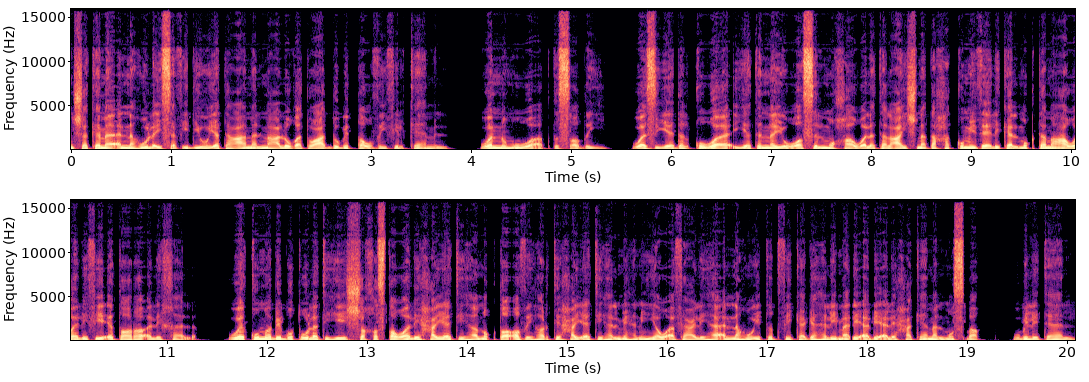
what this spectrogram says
شكما أنه ليس فيديو يتعامل مع لغة تعد بالتوظيف الكامل والنمو اقتصادي وزيادة القوائية أن يواصل محاولة العيش تحكم ذلك المجتمع والي في إطار الخال وقم ببطولته الشخص طوال حياتها نقطة أظهرت حياتها المهنية وأفعلها أنه يتضفي كجهل ملئ بأل حكام المسبق. وبالتال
